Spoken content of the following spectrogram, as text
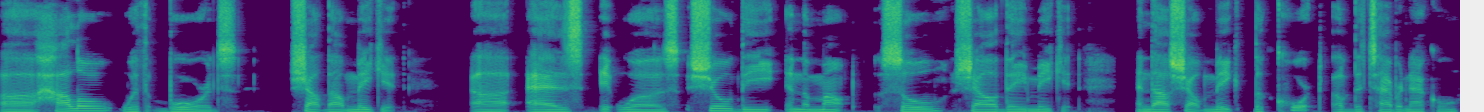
Uh, hollow with boards shalt thou make it, uh, as it was showed thee in the mount, so shall they make it. And thou shalt make the court of the tabernacle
